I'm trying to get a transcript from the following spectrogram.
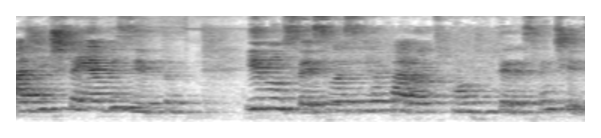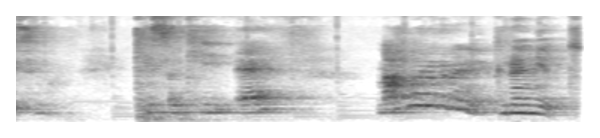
a gente tem a visita. E não sei se você reparou outro ponto interessantíssimo. Isso aqui é Mármore ou granito? Granito.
